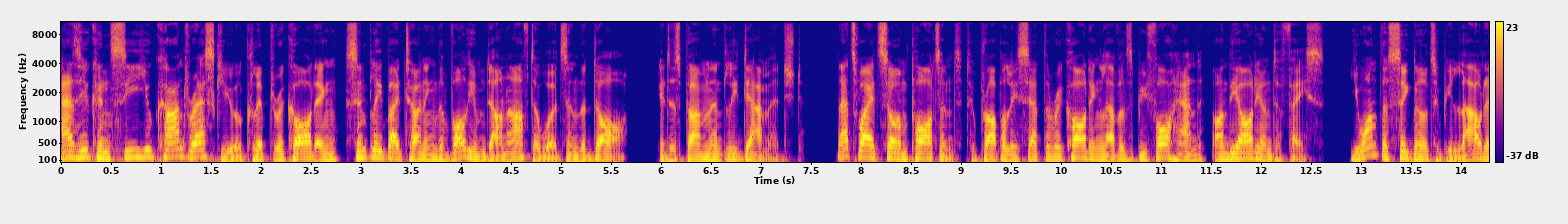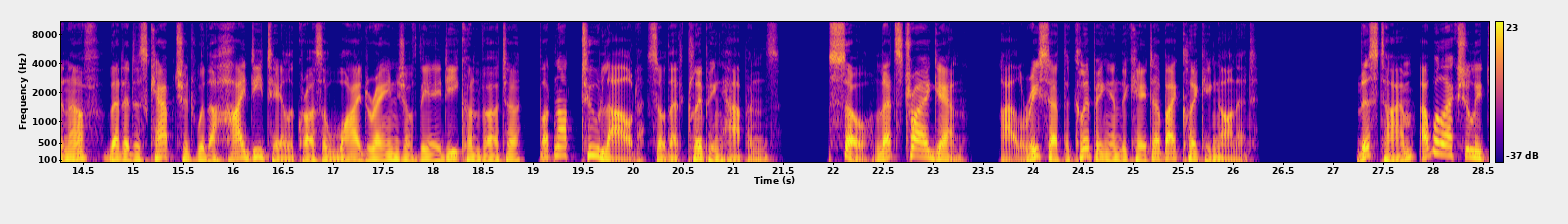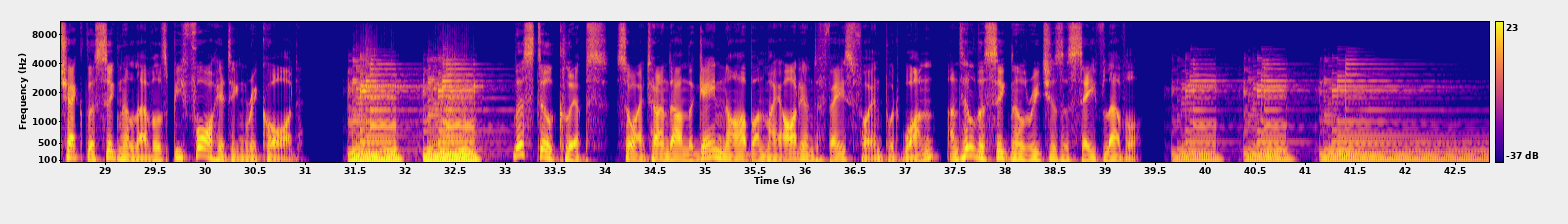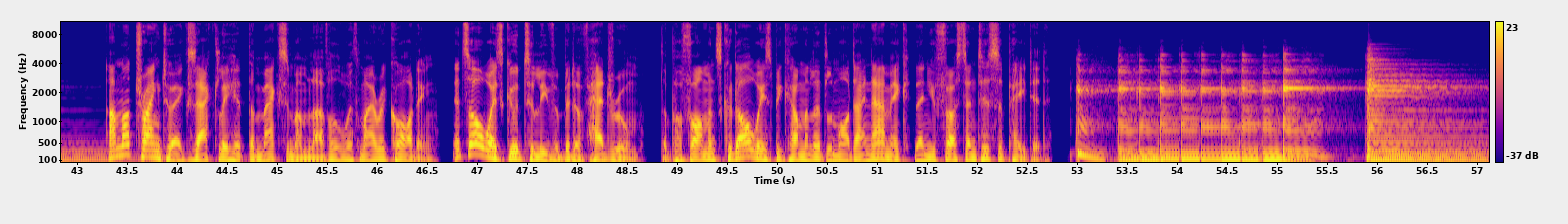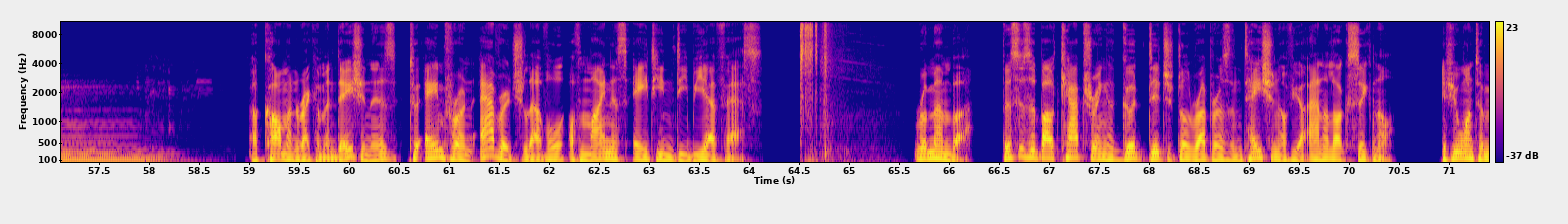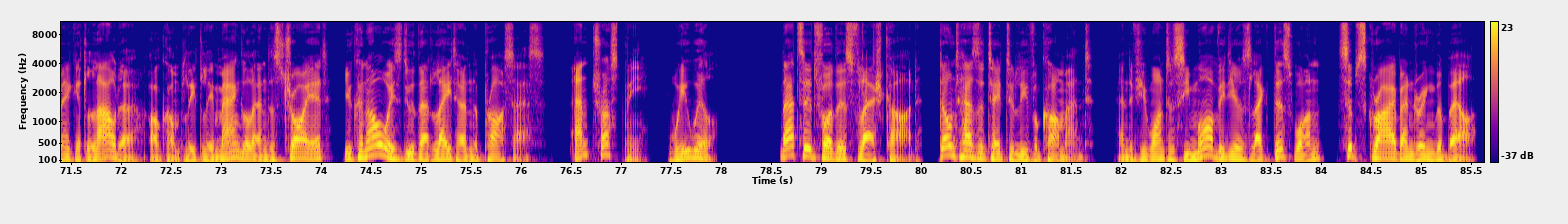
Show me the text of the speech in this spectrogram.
As you can see, you can't rescue a clipped recording simply by turning the volume down afterwards in the DAW. It is permanently damaged. That's why it's so important to properly set the recording levels beforehand on the audio interface. You want the signal to be loud enough that it is captured with a high detail across a wide range of the AD converter, but not too loud so that clipping happens. So, let's try again. I'll reset the clipping indicator by clicking on it. This time, I will actually check the signal levels before hitting record. This still clips, so I turn down the gain knob on my audio interface for input 1 until the signal reaches a safe level. I'm not trying to exactly hit the maximum level with my recording. It's always good to leave a bit of headroom. The performance could always become a little more dynamic than you first anticipated. A common recommendation is to aim for an average level of minus 18 dBFS. Remember, this is about capturing a good digital representation of your analog signal. If you want to make it louder or completely mangle and destroy it, you can always do that later in the process. And trust me, we will. That's it for this flashcard. Don't hesitate to leave a comment. And if you want to see more videos like this one, subscribe and ring the bell.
